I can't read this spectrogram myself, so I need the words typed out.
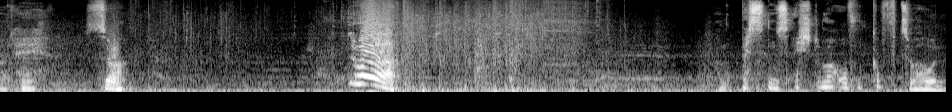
Okay. So. Uah! Am besten ist echt immer auf den Kopf zu hauen.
